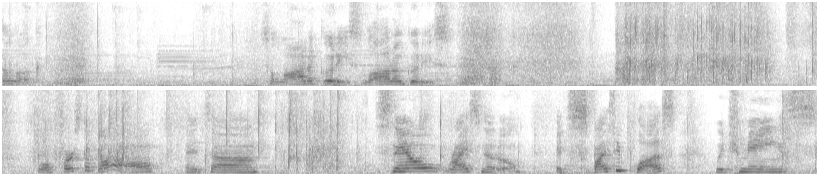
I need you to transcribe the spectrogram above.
Take a look. It's a lot of goodies, a lot of goodies. Well, first of all, it's a snail rice noodle. It's spicy plus, which means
